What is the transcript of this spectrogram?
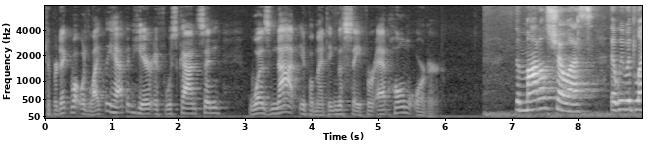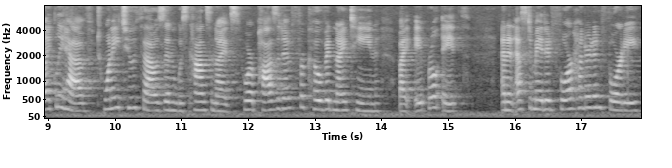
to predict what would likely happen here if Wisconsin was not implementing the safer at home order. The models show us that we would likely have 22,000 Wisconsinites who are positive for COVID 19 by April 8th and an estimated 440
